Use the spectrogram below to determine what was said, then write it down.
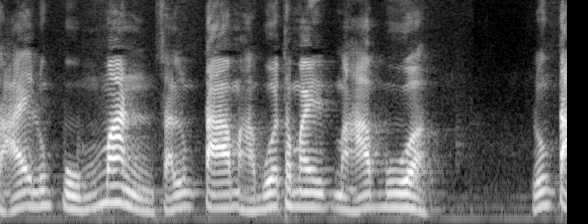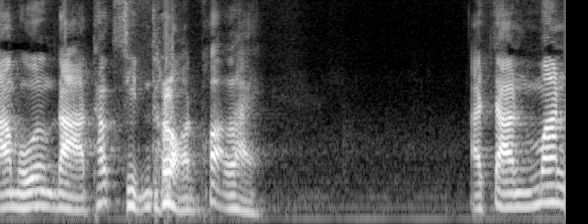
สายลุงปู่มั่น สายลุงตามหาบัวทำไมมหาบัวลุงตามหาบัวด่าทักษิณตลอดเพราะอะไร อาจารย์มั่น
